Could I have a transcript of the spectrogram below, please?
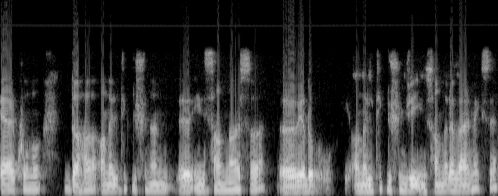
eğer konu daha analitik düşünen e, insanlarsa e, ya da analitik düşünceyi insanlara vermekse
